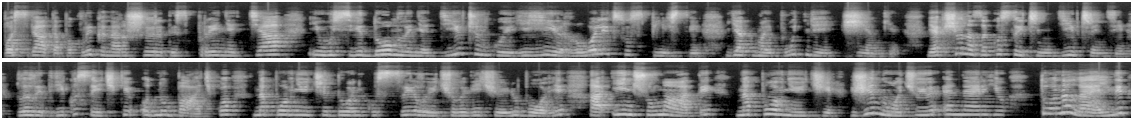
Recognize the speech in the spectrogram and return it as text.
Посвята покликана розширити сприйняття і усвідомлення дівчинкою її ролі в суспільстві як майбутньої жінки. Якщо на закосиченій дівчинці плели дві косички, одну батько, наповнюючи доньку силою чоловічої любові, а іншу мати, наповнюючи жіночою енергію, то на лельник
